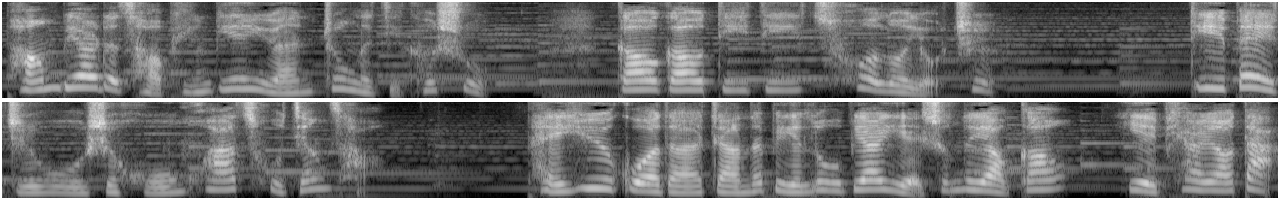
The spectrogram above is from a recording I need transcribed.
旁边的草坪边缘种了几棵树，高高低低，错落有致。地被植物是红花醋浆草，培育过的，长得比路边野生的要高，叶片要大，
